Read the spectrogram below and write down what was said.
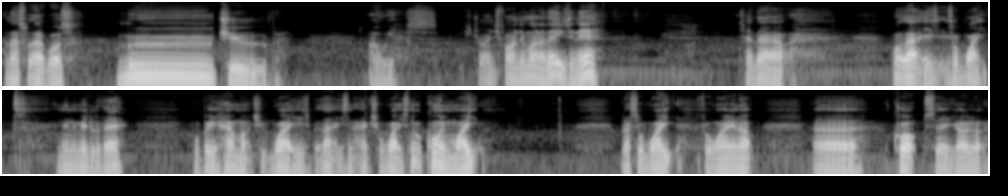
And that's what that was. Moo tube. Oh, yes. Strange finding one of these in here. Check that out. What that is, is a weight. And in the middle of there, will be how much it weighs but that is an actual weight. It's not coin weight but that's a weight for weighing up uh, crops. There you go look.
